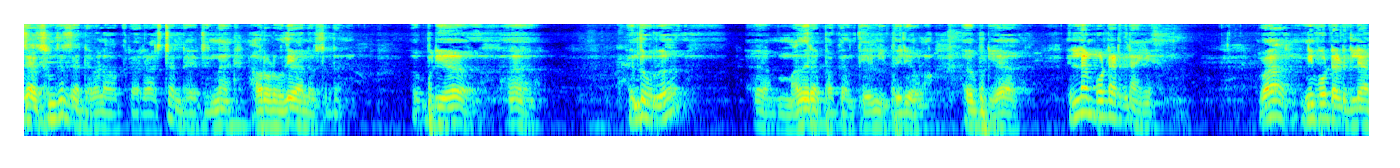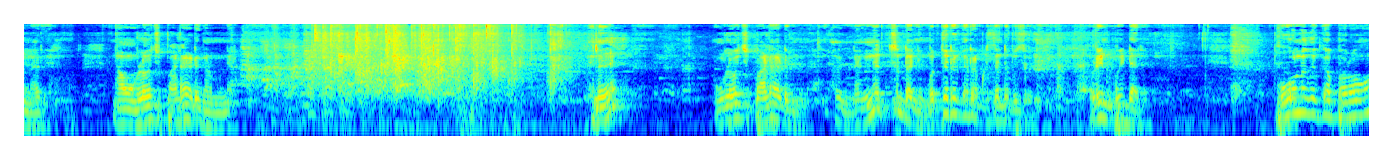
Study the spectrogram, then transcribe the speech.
சார் சுந்தர் சார்ட்ட வேலை பார்க்குறாரு அசிஸ்டன்ட் டேரக்டர்னு அவரோட உதவியாளர் சொல்கிறேன் அப்படியா? ஆ. எந்த ஊர்? மதுரை பக்கம் தேனி பெரியவளம் அப்படியா? எல்லாம் ஃபோட்டோ எடுத்துட்டாங்க. வா நீ ஃபோட்டோ எடுக்கலையான்னாரு. நான் உங்களை வச்சு படம் எடுக்கணும்னே என்னது? உங்களை வச்சு படம் எடுக்கணும் அது நினைச்சுட்டா நீ? இருக்கிற அப்படி சண்டை பேசுகிறேன் அப்படின்னு போயிட்டாரு. போனதுக்கப்புறம்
